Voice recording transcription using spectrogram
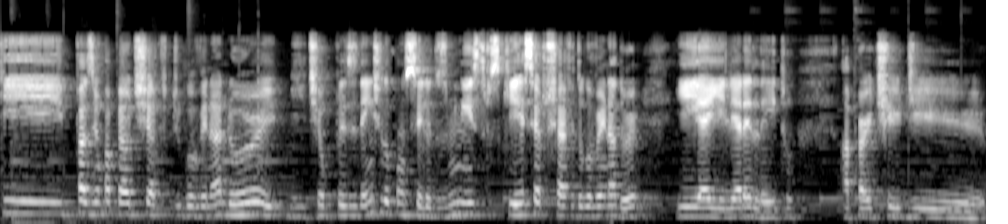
que fazia um papel de chefe de governador e tinha o presidente do Conselho dos Ministros, que esse era o chefe do governador, e aí ele era eleito a partir de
